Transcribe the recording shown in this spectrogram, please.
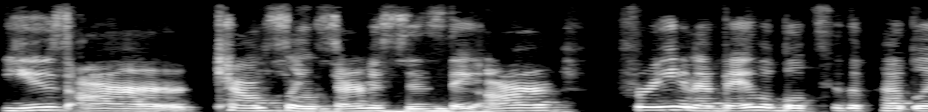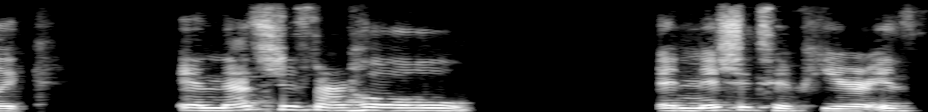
use our counseling services. They are free and available to the public. And that's just our whole initiative here is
